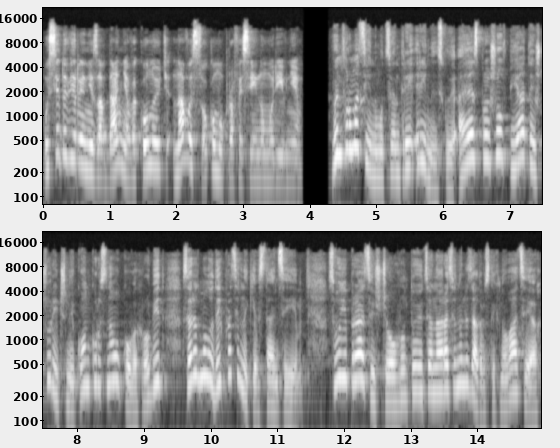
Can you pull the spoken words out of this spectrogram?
усі довірені завдання виконують на високому професійному рівні. В інформаційному центрі Рівненської АЕС пройшов п'ятий щорічний конкурс наукових робіт серед молодих працівників станції. Свої праці, що ґрунтуються на раціоналізаторських новаціях,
